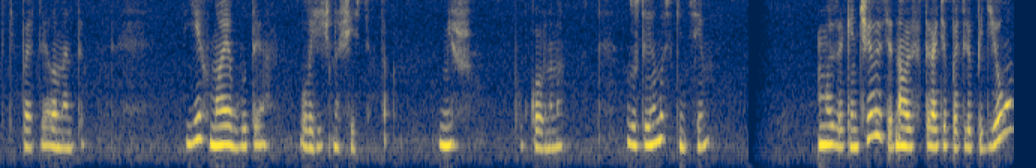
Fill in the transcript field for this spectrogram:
такі петлі елементи. Їх має бути логічно 6. Так, між попкорнами. Зустрінемось в кінці. Ми закінчили, з'єдналися в третю петлю підйому.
